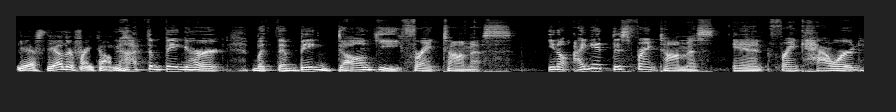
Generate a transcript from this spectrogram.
Yes, the other Frank Thomas. Not the big hurt, but the big donkey Frank Thomas. You know, I get this Frank Thomas and Frank Howard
